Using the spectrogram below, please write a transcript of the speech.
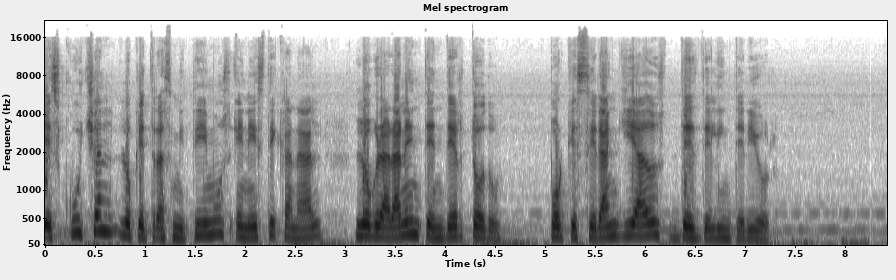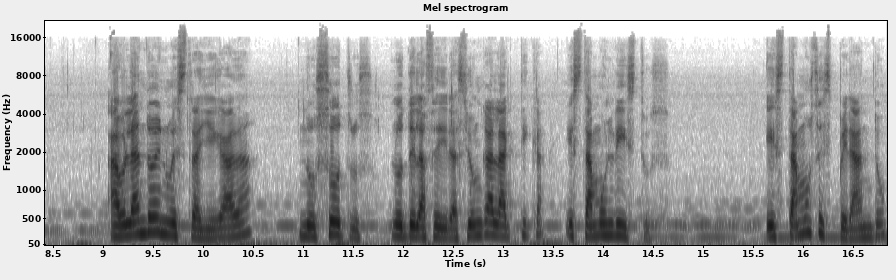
escuchan lo que transmitimos en este canal, lograrán entender todo, porque serán guiados desde el interior. Hablando de nuestra llegada, nosotros, los de la Federación Galáctica, estamos listos. Estamos esperando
